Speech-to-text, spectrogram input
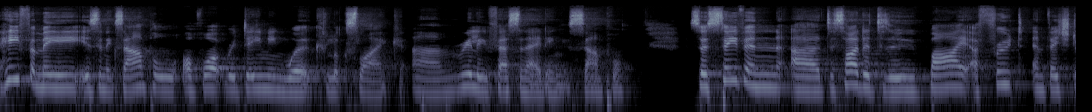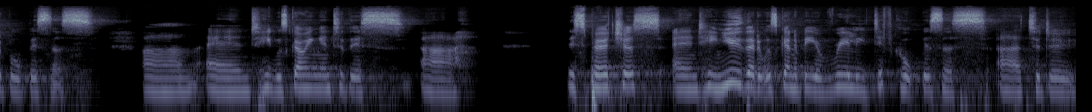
he, for me, is an example of what redeeming work looks like. Um, really fascinating example. So Stephen uh, decided to buy a fruit and vegetable business. Um, and he was going into this uh, this purchase, and he knew that it was going to be a really difficult business uh, to do.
